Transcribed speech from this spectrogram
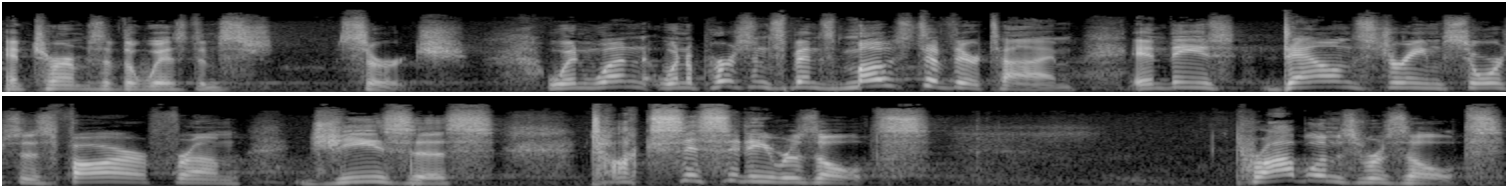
in terms of the wisdom search, when, one, when a person spends most of their time in these downstream sources far from Jesus, toxicity results, problems result.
